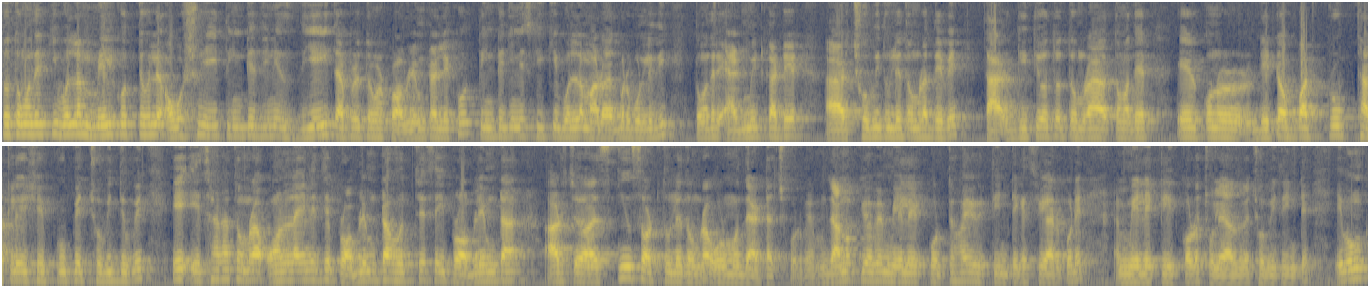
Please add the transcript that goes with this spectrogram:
তো তোমাদের কি বললাম? মেল করতে হলে অবশ্যই এই তিনটে জিনিস দিয়েই তারপরে তোমার প্রবলেমটা লেখো। তিনটে জিনিস কি কি বললাম? আরও একবার বলে দিই। তোমাদের অ্যাডমিট কার্ডের আর ছবি তুলে তোমরা দেবে। তার দ্বিতীয়ত তোমরা তোমাদের এর কোনো ডেট অফ বার্থ প্রুফ থাকলে সেই প্রুফের ছবি দেবে। এ, এছাড়া তোমরা অনলাইনে যে প্রবলেমটা হচ্ছে, সেই প্রবলেমটা আর স্ক্রিনশট তুলে তোমরা ওর মধ্যে অ্যাটাচ করবে। জানো কীভাবে মেলে করতে হয়? ওই তিনটেকে শেয়ার করে মেলে ক্লিক করো, চলে আসবে ছবি তিনটে। এবং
